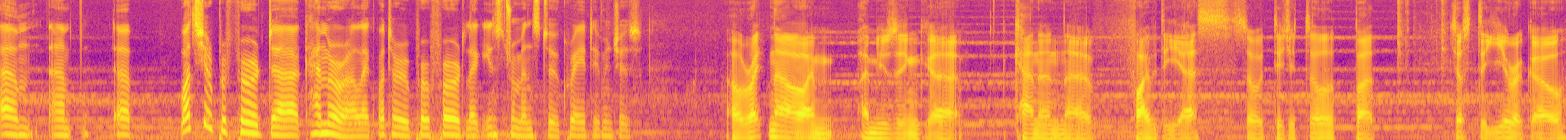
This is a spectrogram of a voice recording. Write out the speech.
Um, um, uh, what's your preferred uh, camera? Like, what are your preferred like instruments to create images? Uh, right now, I'm I'm using uh, Canon uh, 5DS, so digital. But just a year ago,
